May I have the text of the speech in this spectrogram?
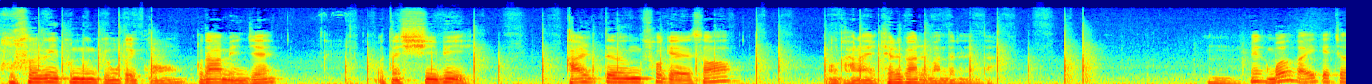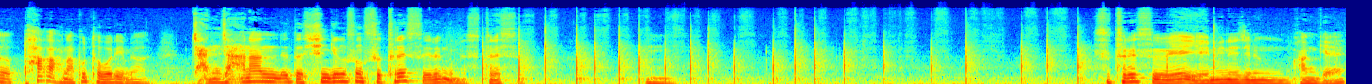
구설이 붙는 경우도 있고, 그 다음에 이제, 어떤 시비, 갈등 속에서 뭔가 하나의 결과를 만들어낸다. 음, 그러니까 뭔가 이게 저 파가 하나 붙어버리면 잔잔한 신경성 스트레스 이런 겁니다. 스트레스. 음. 스트레스에 예민해지는 관계.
